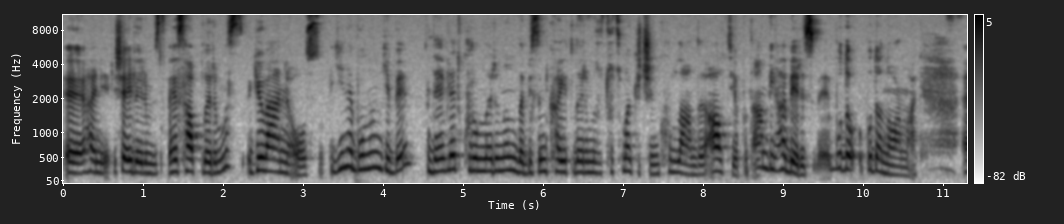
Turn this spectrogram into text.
evet. e, hani şeylerimiz, hesaplarımız güvenli olsun. Yine bunun gibi devlet kurumlarının da bizim kayıtlarımızı tutmak için kullandığı altyapıdan bir haberiz ve bu da bu da normal. Ee,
